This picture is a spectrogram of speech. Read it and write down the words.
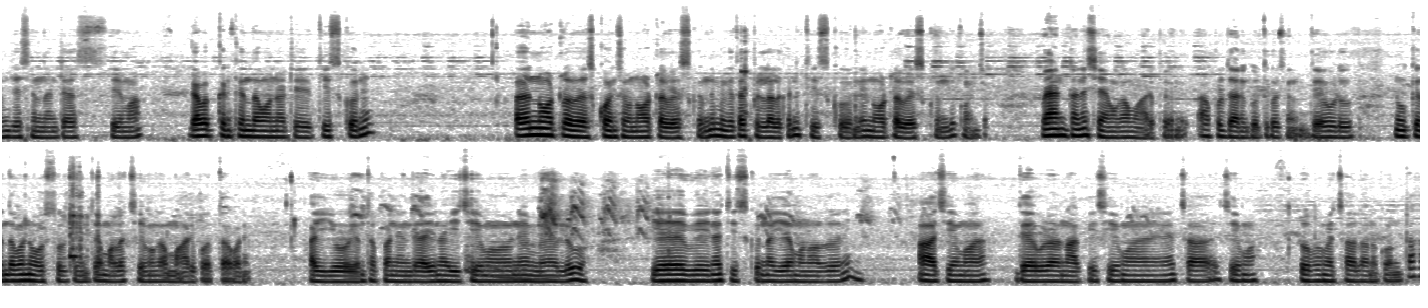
ఏం చేసిందంటే సీమ గబక్కని కింద ఉన్నట్టు తీసుకొని అది నోట్లో వేసు కొంచెం నోట్లో వేసుకుంది. మిగతా పిల్లలకని తీసుకుంది. నోట్లో వేసుకుంది కొంచెం. వెంటనే క్షేమగా మారిపోయింది. అప్పుడు దానికి గుర్తుకొచ్చింది దేవుడు నువ్వు కింద పని వస్తువులు తింటే మళ్ళీ క్షేమగా మారిపోతావని. అయ్యో ఎంత పని ఉంది అయినా ఈ చీమనే మేలు. ఏవైనా తీసుకున్నా ఏమనరు అని. ఆ చీమ దేవుడు నాకు ఈ చీమనే చా చీమ రూపమే చాలనుకుంటా.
